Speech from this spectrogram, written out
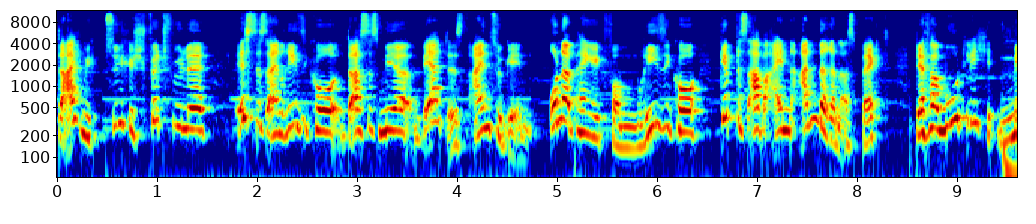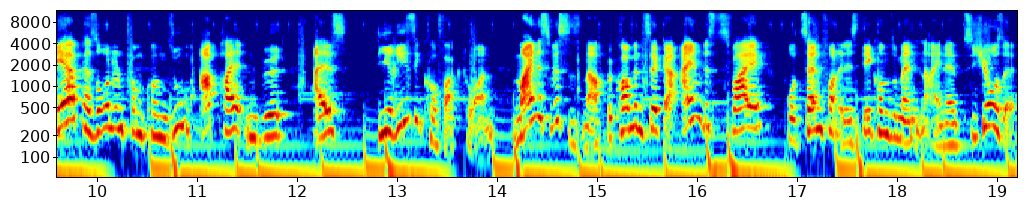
da ich mich psychisch fit fühle, ist es ein Risiko, das es mir wert ist einzugehen. Unabhängig vom Risiko gibt es aber einen anderen Aspekt, der vermutlich mehr Personen vom Konsum abhalten wird als die Risikofaktoren. Meines Wissens nach bekommen ca. 1-2% von LSD-Konsumenten eine Psychose.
